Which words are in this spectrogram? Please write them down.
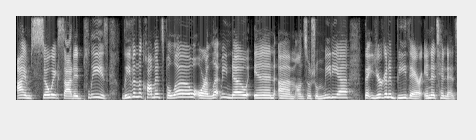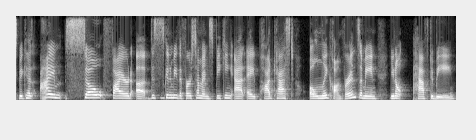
I'm so excited. Please leave in the comments below or let me know in um, on social media that you're going to be there in attendance because I'm so fired up. This is going to be the first time I'm speaking at a podcast only conference. I mean, you don't have to be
